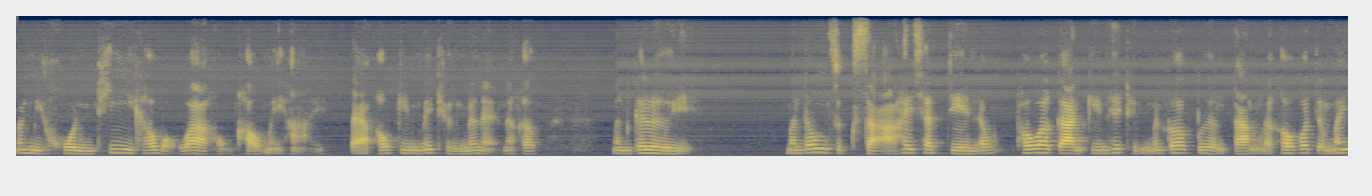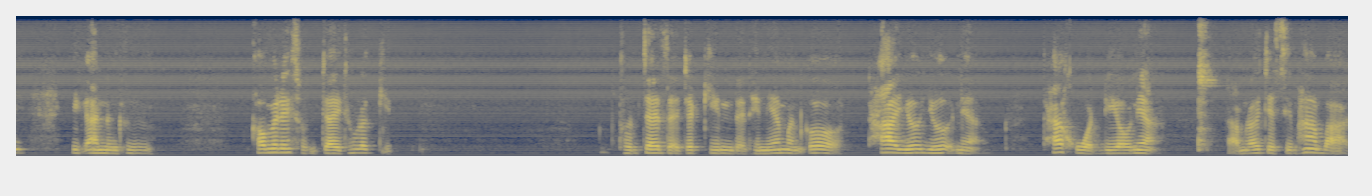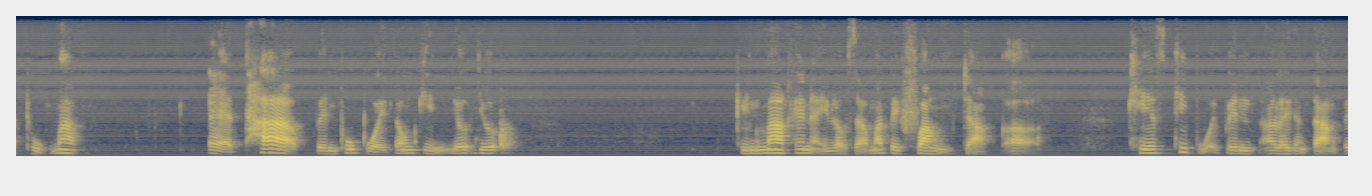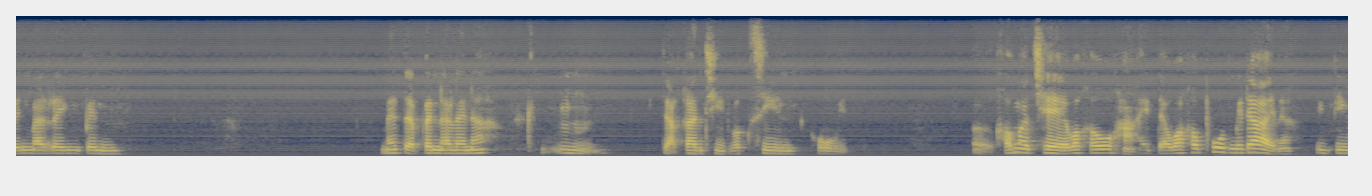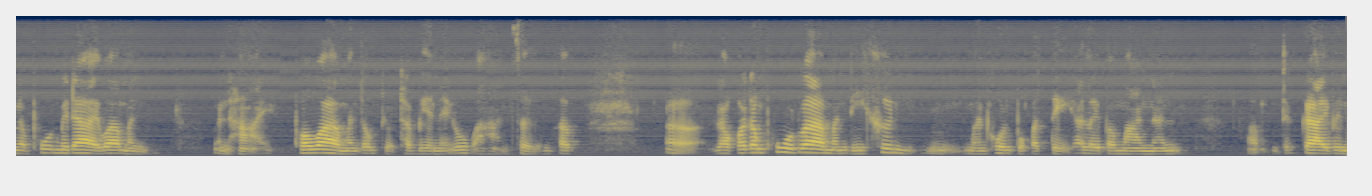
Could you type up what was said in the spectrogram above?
มันมีคนที่เขาบอกว่าของเขาไม่หาย แต่เขากินไม่ถึงนั่นแหละนะครับ มันก็เลย มันต้องศึกษาให้ชัดเจนแล้ว เพราะว่าการกินให้ถึงมันก็เปลืองตังค์แล้วเขาก็จะไม่อีกอันหนึ่งคือเขาไม่ได้สนใจธุรกิจ สนใจแต่จะกิน แต่ทีเนี้ยมันก็ถ้าเยอะๆเนี่ย ถ้าขวดเดียวเนี่ย สามร้อยเจ็ดสิบห้าบาทถูกมาก แต่ถ้าเป็นผู้ป่วยต้องกินเยอะๆ กินมากแค่ไหนเราสามารถไปฟังจากเคสที่ป่วยเป็นอะไรต่างๆ เป็นมะเร็งเป็น แม้แต่เป็นอะไรนะจากการฉีดวัคซีนโควิดเขามาแชร์ว่าเขาหาย แต่ว่าเขาพูดไม่ได้นะ จริงๆเราพูดไม่ได้ว่ามัน มันหาย เพราะว่ามันต้องจดทะเบียนในรูปอาหารเสริมครับเราก็ต้องพูดว่ามันดีขึ้นเหมือนคนปกติอะไรประมาณนั้นจะกลายเป็น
